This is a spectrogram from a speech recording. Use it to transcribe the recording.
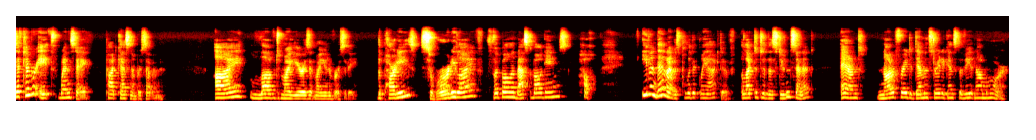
September 8th, Wednesday, podcast number seven. I loved my years at my university. The parties, sorority life, football and basketball games. Oh, even then, I was politically active, elected to the Student Senate, and not afraid to demonstrate against the Vietnam War.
